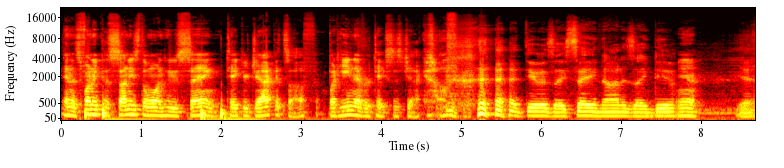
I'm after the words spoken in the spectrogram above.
And it's funny because Sonny's the one who's saying take your jackets off, but he never takes his jacket off. do as I say, not as I do. yeah. Yeah.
